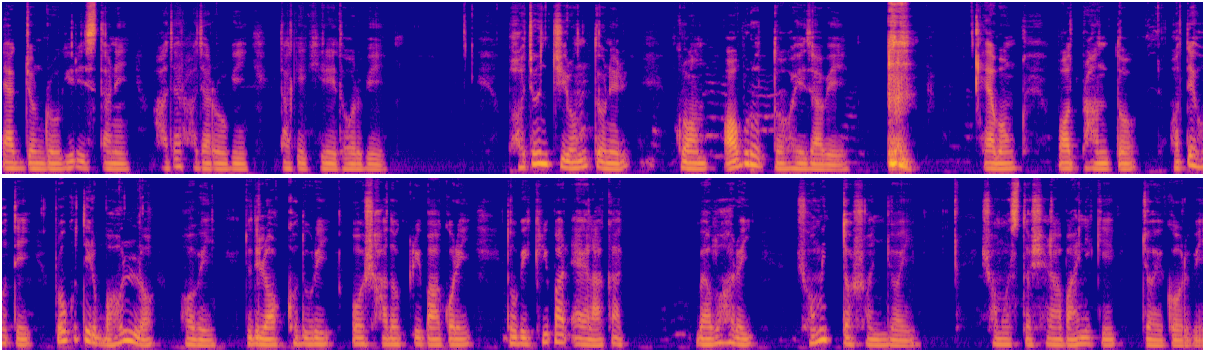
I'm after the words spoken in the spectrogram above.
একজন রোগীর স্থানে হাজার হাজার রোগী তাকে ঘিরে ধরবে। ভজন চিরন্তনের ক্রম অবরুদ্ধ হয়ে যাবে এবং পদভ্রান্ত হতে হতে প্রকৃতির বাহুল্য হবে। যদি লক্ষ্য দূরে ও সাধক কৃপা করে, তবে কৃপার এলাকা ব্যবহারেই সমিত্য সঞ্জয় সমস্ত সেনাবাহিনীকে জয় করবে।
